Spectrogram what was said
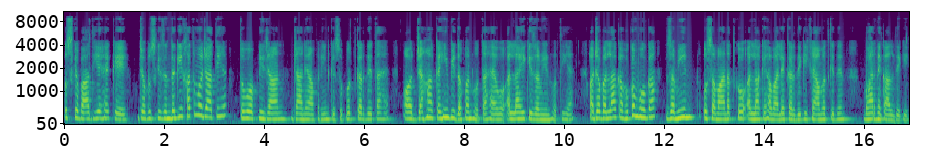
اس کے بعد یہ ہے کہ جب اس کی زندگی ختم ہو جاتی ہے تو وہ اپنی جان جان آفرین کے سپرد کر دیتا ہے اور جہاں کہیں بھی دفن ہوتا ہے وہ اللہ ہی کی زمین ہوتی ہے اور جب اللہ کا حکم ہوگا زمین اس امانت کو اللہ کے حوالے کر دے گی، قیامت کے دن باہر نکال دے گی۔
